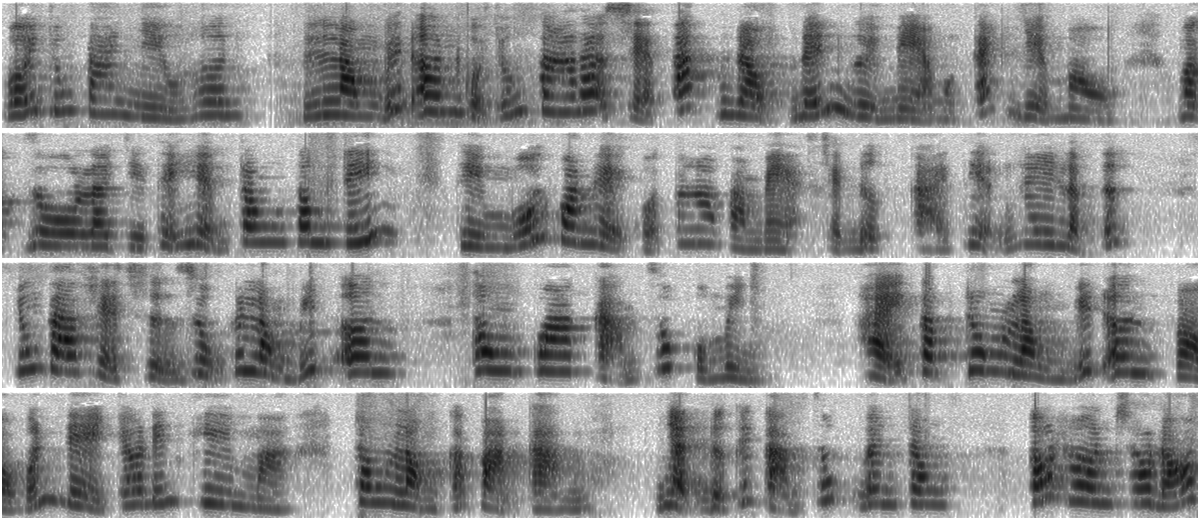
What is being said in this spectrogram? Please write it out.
với chúng ta nhiều hơn. Lòng biết ơn của chúng ta đó sẽ tác động đến người mẹ một cách nhiệm màu. Mặc dù là chỉ thể hiện trong tâm trí, thì mối quan hệ của ta và mẹ sẽ được cải thiện ngay lập tức. Chúng ta sẽ sử dụng cái lòng biết ơn thông qua cảm xúc của mình. Hãy tập trung lòng biết ơn vào vấn đề cho đến khi mà trong lòng các bạn cảm nhận được cái cảm xúc bên trong tốt hơn sau đó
